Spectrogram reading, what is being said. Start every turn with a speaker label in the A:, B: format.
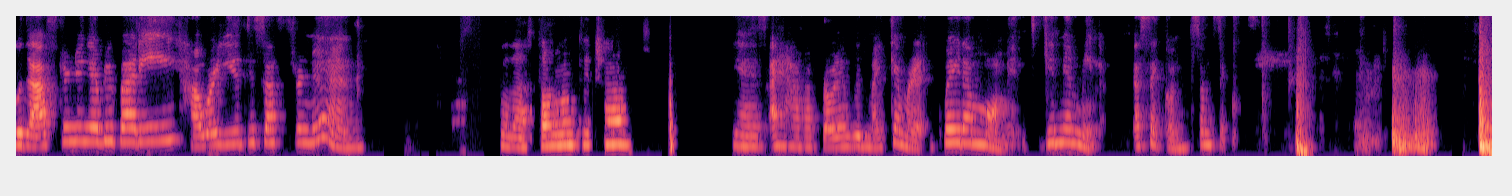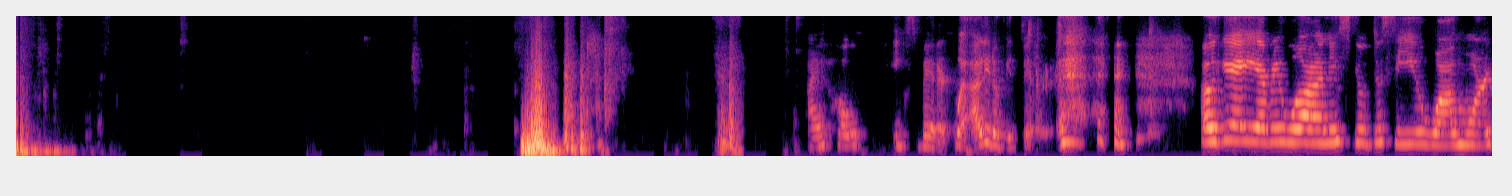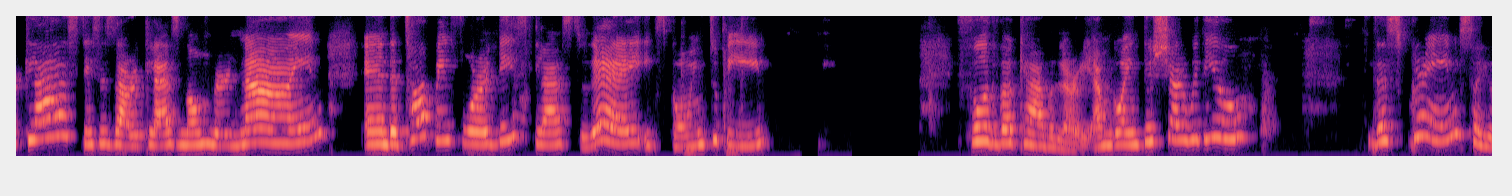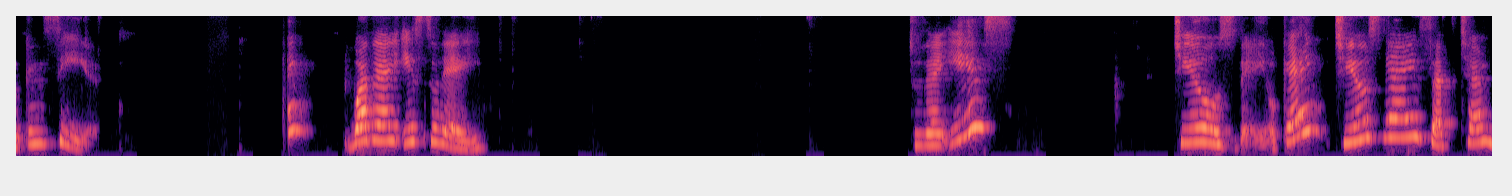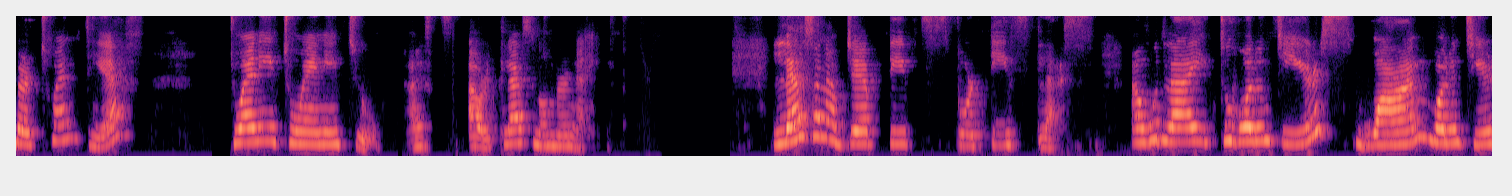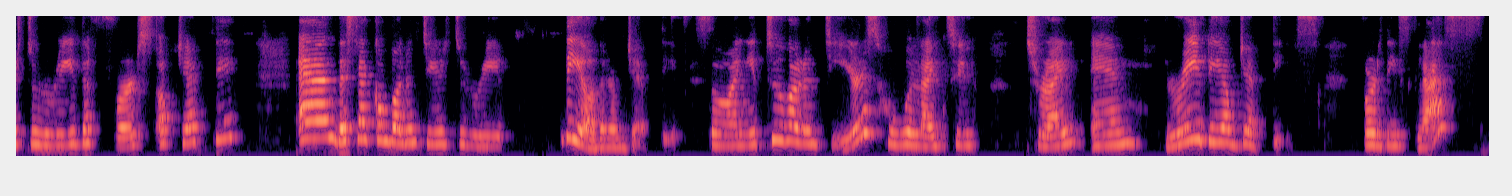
A: Good afternoon, everybody. How are you this afternoon?
B: Good afternoon, teacher.
A: Yes, I have a problem with my camera. Wait a moment. Give me a minute. A second. Some seconds. I hope it's better. Well, a little bit better. okay, everyone, it's good to see you one more class. This is our class number nine. And the topic for this class today is going to be food vocabulary. I'm going to share with you the screen so you can see it. What day is today? Today is Tuesday, okay? Tuesday, September 20th, 2022. Our class number nine. Lesson objectives for this class. I would like two volunteers. One volunteer to read the first objective and the second volunteer to read the other objective. So I need two volunteers who would like to try and read the objectives for this class.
